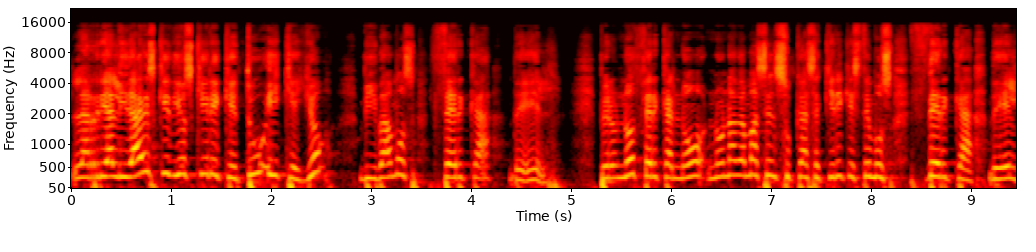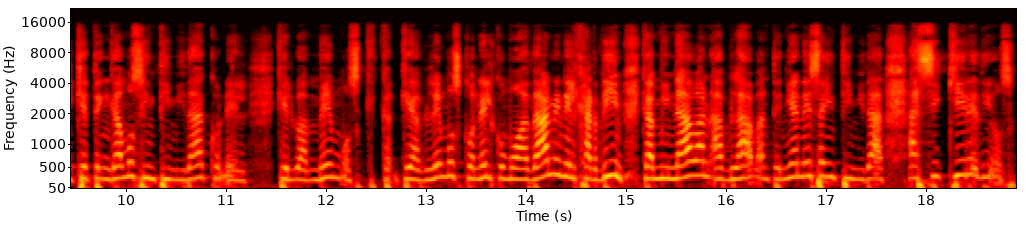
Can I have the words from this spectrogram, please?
La realidad es que Dios quiere que tú y que yo vivamos cerca de Él. Pero no cerca, no, no nada más en su casa, quiere que estemos cerca de Él, que tengamos intimidad con Él, que lo amemos, que, hablemos con Él, como Adán en el jardín, caminaban, hablaban, tenían esa intimidad. Así quiere Dios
